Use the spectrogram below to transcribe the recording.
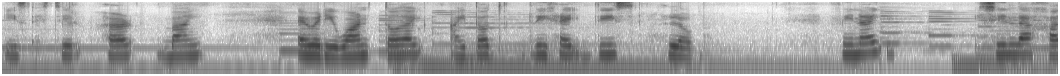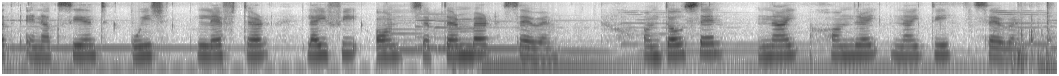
is still heard by everyone today I don't regret this love. Finally, Gilda had an accident which left her life on September 7, 1997.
